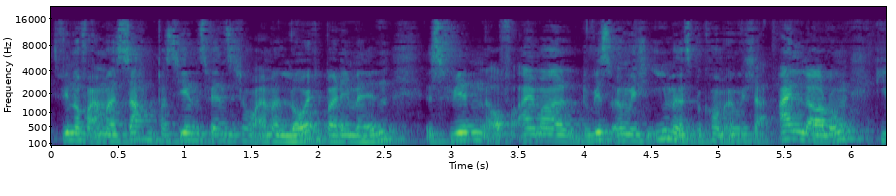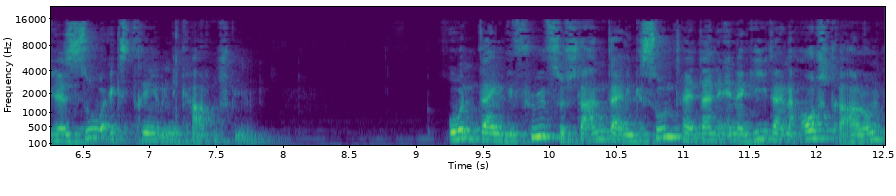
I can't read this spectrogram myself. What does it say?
Es werden auf einmal Sachen passieren, es werden sich auf einmal Leute bei dir melden, es werden auf einmal, du wirst irgendwelche E-Mails bekommen, irgendwelche Einladungen, die dir so extrem in die Karten spielen und dein Gefühlszustand, deine Gesundheit, deine Energie, deine Ausstrahlung,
